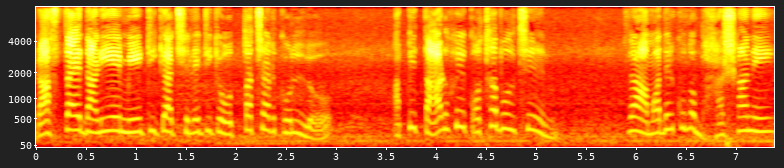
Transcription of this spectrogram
রাস্তায় দাঁড়িয়ে মেয়েটিকে ছেলেটিকে অত্যাচার করল, আপনি তার হয়ে কথা বলছেন? আমাদের কোনো ভাষা নেই।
